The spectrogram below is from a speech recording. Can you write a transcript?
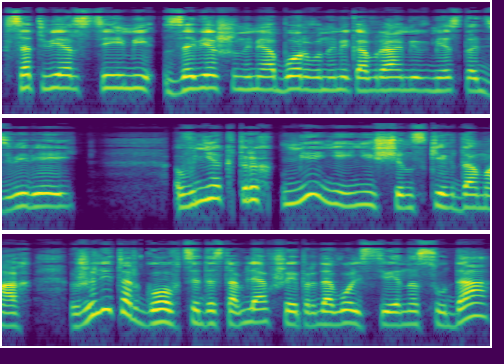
с отверстиями, завешенными оборванными коврами вместо дверей. В некоторых менее нищенских домах жили торговцы, доставлявшие продовольствие на суда,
